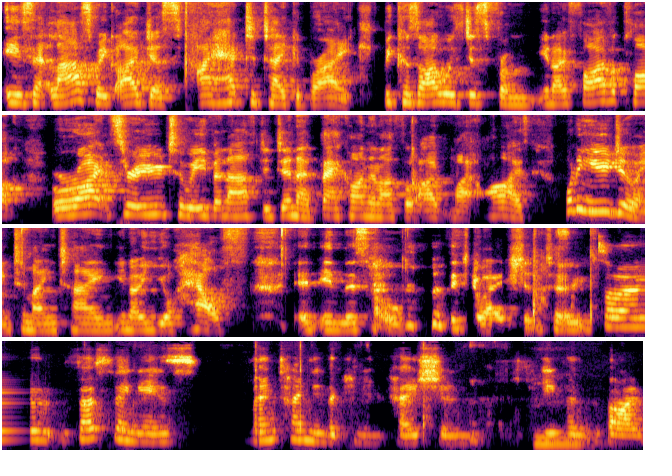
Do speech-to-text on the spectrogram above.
is that last week I just I had to take a break because I was just from you know five o'clock right through to even after dinner back on and I thought oh, my eyes. What are you doing to maintain you know your health in, in this whole situation too? So the first thing is maintaining the communication mm. even by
